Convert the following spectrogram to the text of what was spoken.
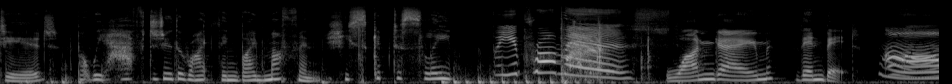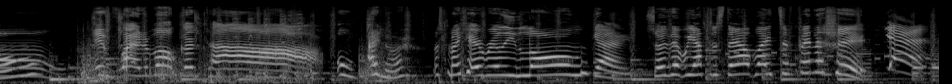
Did, but we have to do the right thing by Muffin. She skipped to sleep. But you promised. One game, then bed. Aww. Inflatable guitar. Oh, I know. Let's make it a really long game so that we have to stay up late to finish it. Yeah.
